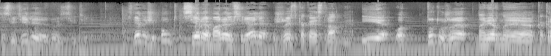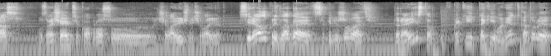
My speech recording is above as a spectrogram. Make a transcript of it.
Засветили, ну и засветили. Следующий пункт. Серая мораль в сериале. Жесть какая странная. И вот тут уже, наверное, как раз возвращаемся к вопросу человечный человек. Сериал предлагает сопереживать террористам какие-то такие моменты, которые,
